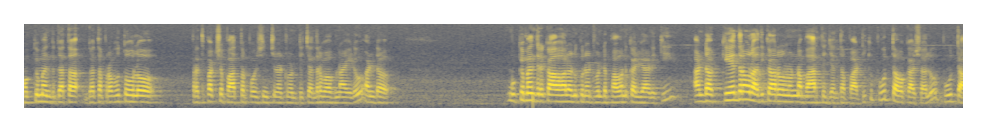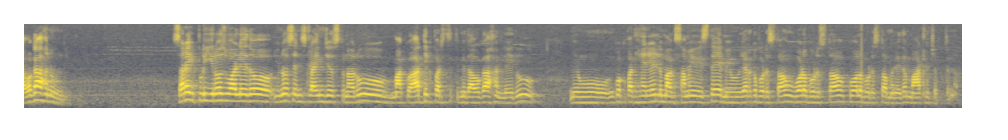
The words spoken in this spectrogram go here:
ముఖ్యమంత్రి గత గత ప్రభుత్వంలో ప్రతిపక్ష పాత్ర పోషించినటువంటి చంద్రబాబు నాయుడు అండ్ ముఖ్యమంత్రి కావాలనుకున్నటువంటి పవన్ కళ్యాణ్కి అండ్ కేంద్రంలో అధికారంలో ఉన్న భారతీయ జనతా పార్టీకి పూర్తి అవకాశాలు పూర్తి అవగాహన ఉంది. సరే ఇప్పుడు ఈరోజు వాళ్ళు ఏదో ఇన్నోసెన్స్ క్లెయిమ్ చేస్తున్నారు మాకు ఆర్థిక పరిస్థితి మీద అవగాహన లేదు మేము ఇంకొక పదిహేను ఏళ్ళు మాకు సమయం ఇస్తే మేము ఎరగబొడుస్తాం ఓడబొడుస్తాం కూలబొడుస్తాం అనేదో మాటలు చెప్తున్నారు.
